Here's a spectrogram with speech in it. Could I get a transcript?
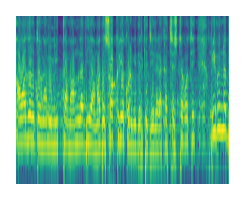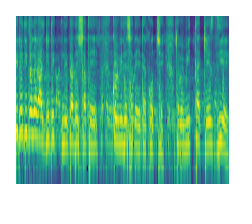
আমাদেরও তো নামে মিথ্যা মামলা দিয়ে আমাদের সক্রিয় কর্মীদেরকে জেলে রাখার চেষ্টা করছে। বিভিন্ন বিরোধী দলের রাজনৈতিক নেতাদের সাথে, কর্মীদের সাথে এটা করছে। তবে মিথ্যা কেস দিয়ে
